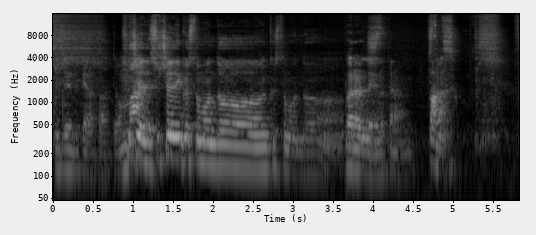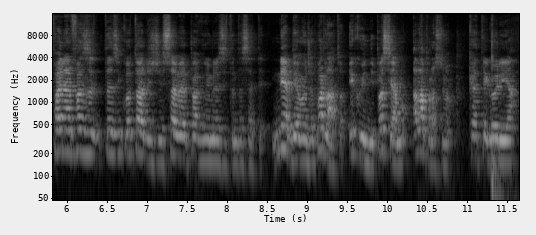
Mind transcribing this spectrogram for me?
C'è gente che l'ha fatto. ma- Succede, succede in questo mondo. In questo mondo. Parallelo. Strano. Basta. Final Fantasy XIV Cyberpunk 2077 ne abbiamo già parlato e quindi passiamo alla prossima categoria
